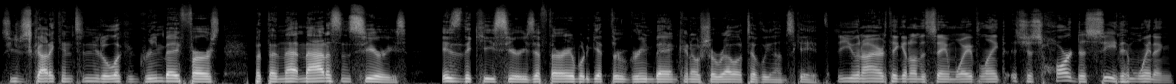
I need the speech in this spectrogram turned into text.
So you just got to continue to look at Green Bay first. But then that Madison series is the key series if they're able to get through Green Bay and Kenosha relatively unscathed. So you and I are thinking on the same wavelength. It's just hard to see them winning.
